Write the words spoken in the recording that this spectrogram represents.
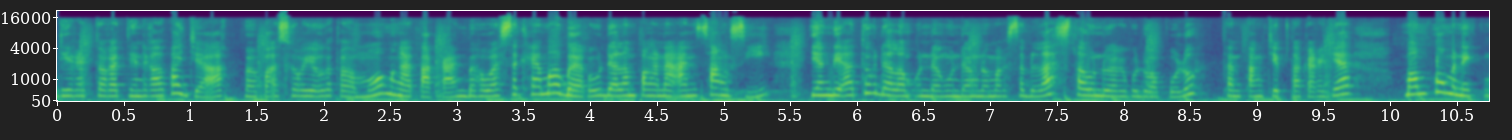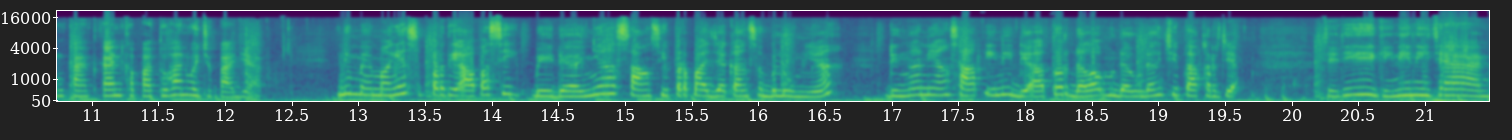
Direktorat Jenderal Pajak, Bapak Suryo Utomo mengatakan bahwa skema baru dalam pengenaan sanksi yang diatur dalam Undang-Undang Nomor 11 Tahun 2020 tentang Cipta Kerja mampu meningkatkan kepatuhan wajib pajak. Ini memangnya seperti apa sih bedanya sanksi perpajakan sebelumnya dengan yang saat ini diatur dalam Undang-Undang Cipta Kerja? Jadi gini nih Chan,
